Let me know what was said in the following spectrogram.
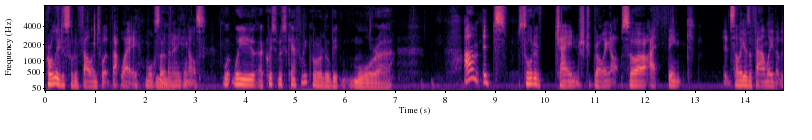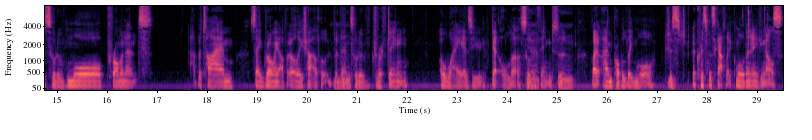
probably just sort of fell into it that way more so than anything else. W- were you a Christmas Catholic or a little bit more? Uh, Um, it's sort of changed growing up. So I think it's something as a family that was sort of more prominent at the time, say growing up early childhood, but then sort of drifting away as you get older, sort of thing. So, like I'm probably more just a Christmas Catholic more than anything else.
